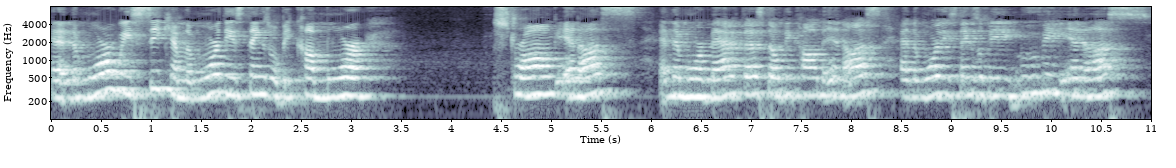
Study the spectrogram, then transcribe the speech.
And the more we seek Him, the more these things will become more strong in us, and the more manifest they'll become in us, and the more these things will be moving in us.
